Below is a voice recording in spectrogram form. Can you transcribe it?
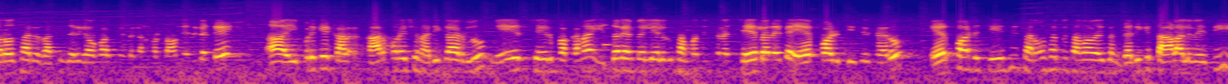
మరోసారి రద్దు జరిగే అవకాశం అయితే కనపడతా ఉంది. ఎందుకంటే ఇప్పటికే కార్పొరేషన్ అధికారులు మేయర్ చైర్ పక్కన ఇద్దరు ఎమ్మెల్యేలకు సంబంధించిన చైర్లను అయితే ఏర్పాటు చేసేశారు. ఏర్పాటు చేసి సర్వసభ్య సమావేశం గదికి తాళాలు వేసి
